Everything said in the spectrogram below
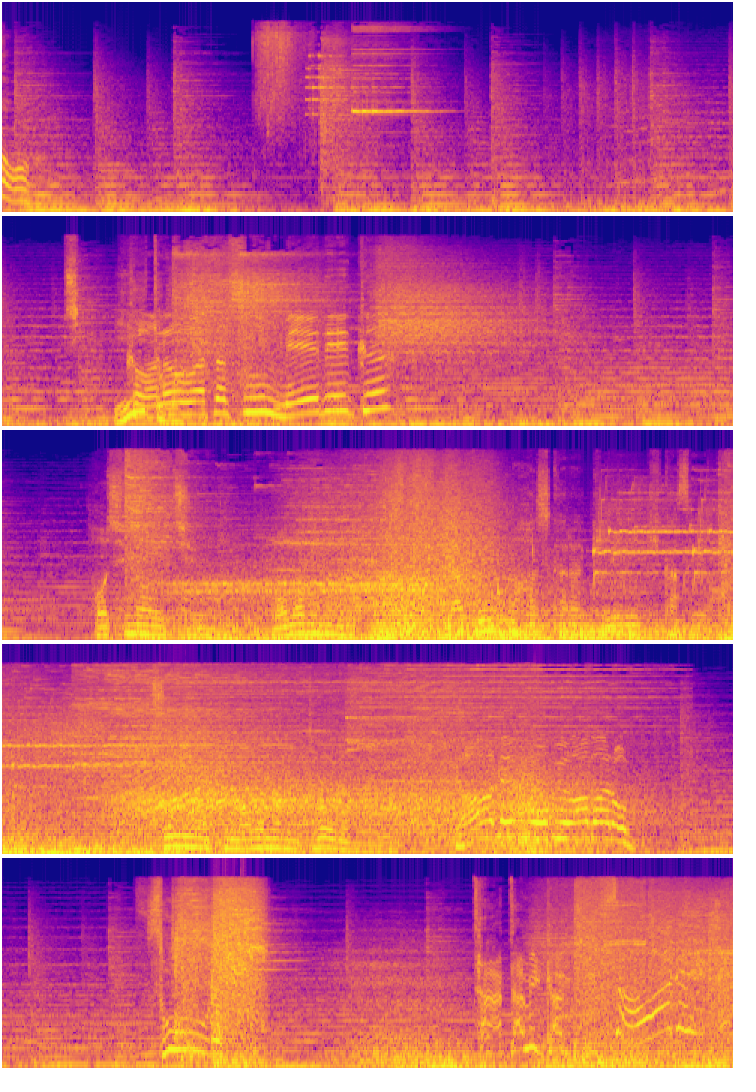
らもう。いいともこの私に命令か？星の宇宙物見の楽園の端から君に聞かせよう。罪なき者のみ通るのよ。ガーデン・オブ・アバロン。そう畳みかお前たち夢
